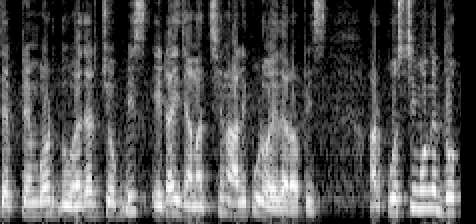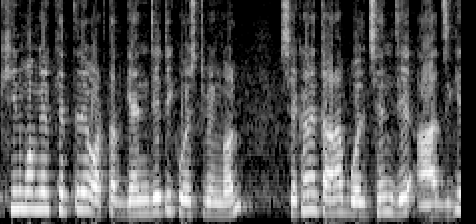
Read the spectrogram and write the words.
সেপ্টেম্বর দু হাজার চব্বিশ, এটাই জানাচ্ছেন আলিপুর ওয়েদার অফিস। আর পশ্চিমবঙ্গের, দক্ষিণবঙ্গের ক্ষেত্রে, অর্থাৎ গ্যাঞ্জেটিক ওয়েস্ট বেঙ্গল, সেখানে তারা বলছেন যে আজকে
